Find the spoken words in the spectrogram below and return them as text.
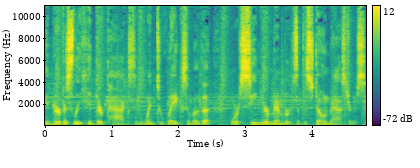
They nervously hid their packs and went to wake some of the more senior members of the Stonemasters.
